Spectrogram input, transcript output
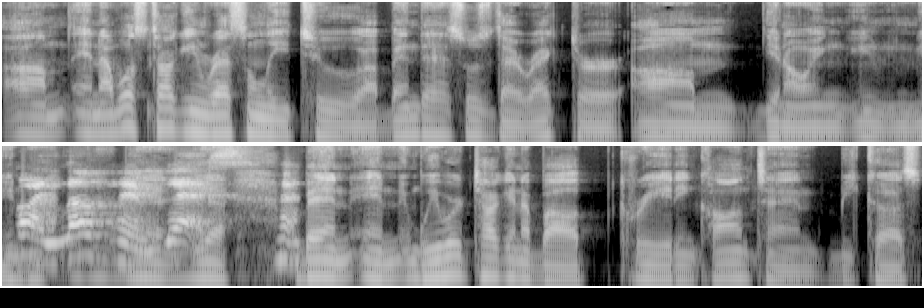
Um, and I was talking recently to uh, Ben De Jesus director, um, you know, in, in, in Oh, I love him, yeah, yes. yeah, Ben, and we were talking about creating content because,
